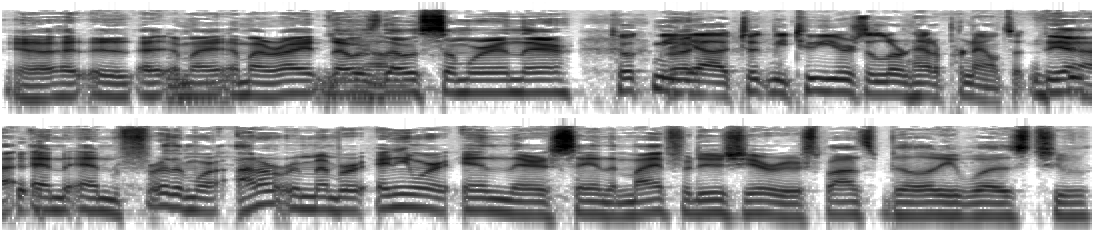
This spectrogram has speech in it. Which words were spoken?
You know, uh, uh, am I am I right? That was that was somewhere in there. Took me Right? uh, took me two years to learn how to pronounce it. yeah, and and furthermore, I don't remember anywhere in there saying that my fiduciary responsibility was to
